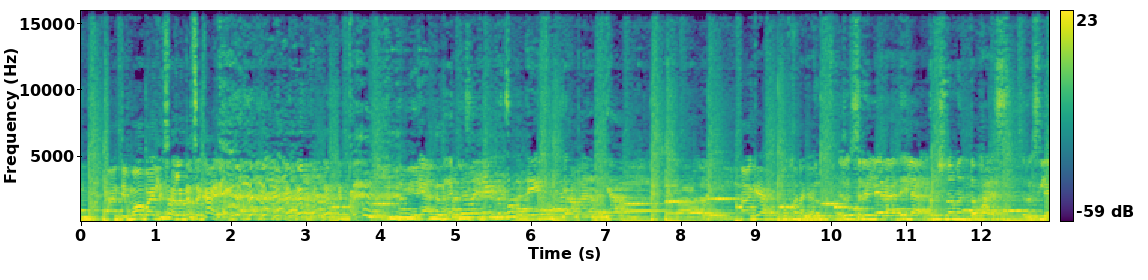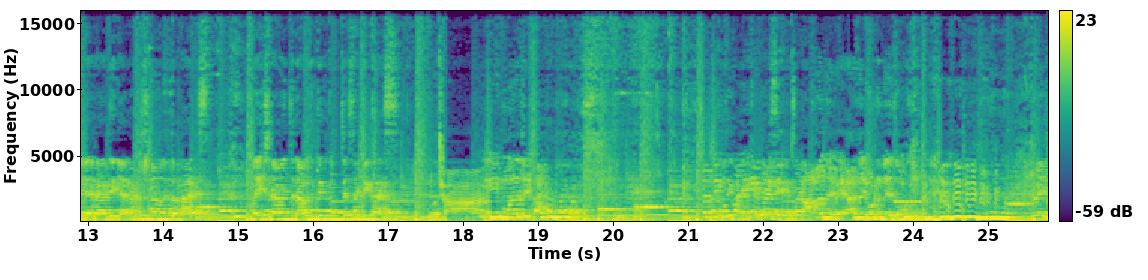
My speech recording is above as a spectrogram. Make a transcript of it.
अर्धांगिनी आणि ते मोबाईल दिसायला त्याचं काय? हा घ्या. घ्या. रुसलेल्या राधेला कृष्ण म्हणतो हास. रुसलेल्या राधेला कृष्ण म्हणतो हास. महेश रावांचं नाव घेते तुमच्यासाठी खास. छान. एवढं नाही जमत. नाही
